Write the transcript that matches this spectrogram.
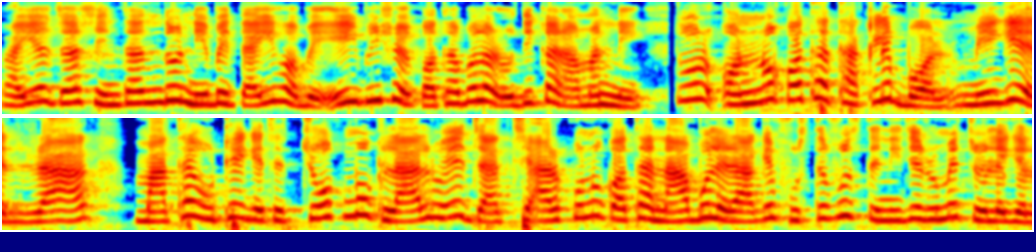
ভাইয়া যা সিদ্ধান্ত নেবে তাই হবে। এই বিষয়ে কথা বলার অধিকার আমার নেই। তোর অন্য কথা থাকলে বল। মেঘের রাগ মাথায় উঠে গেছে। চোখ মুখ লাল হয়ে যাচ্ছে। আর কোনো কথা না বলে রাগে ফুসতে ফুসতে নিজের রুমে চলে গেল।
